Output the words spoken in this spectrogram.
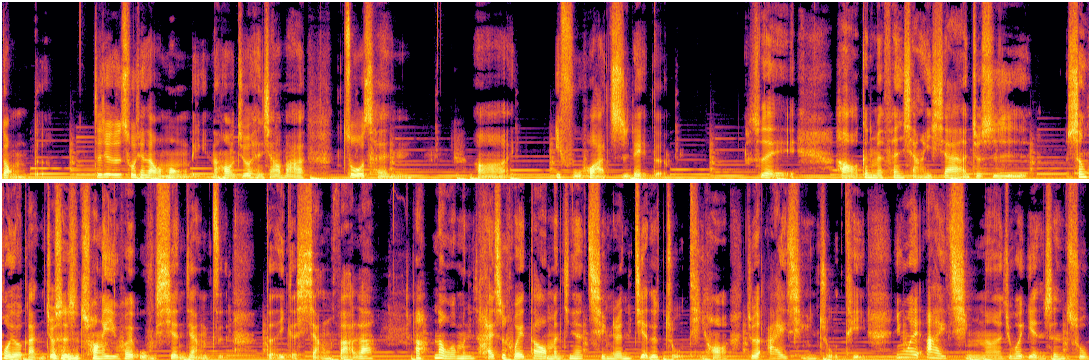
动的，这就是出现在我梦里，然后我就很想要把它做成呃一幅画之类的，所以好跟你们分享一下，就是。生活有感就是创意会无限这样子的一个想法啦啊，那我们还是回到我们今天情人节的主题哈，就是爱情主题。因为爱情呢，就会衍生出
